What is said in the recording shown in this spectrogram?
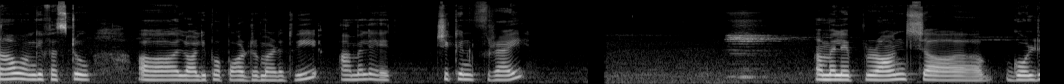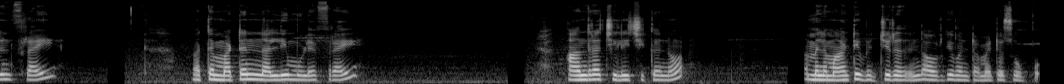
ನಾವು ಹಂಗೆ ಫಸ್ಟು ಲಾಲಿಪಾಪ್ ಆರ್ಡ್ರ್ ಮಾಡಿದ್ವಿ. ಆಮೇಲೆ ಚಿಕನ್ ಫ್ರೈ ಆಮೇಲೆ ಪ್ರಾನ್ಸ್ ಗೋಲ್ಡನ್ ಫ್ರೈ, ಮತ್ತು ಮಟನ್ನಲ್ಲಿ ಮುಳೆ ಫ್ರೈ, ಆಂಧ್ರ ಚಿಲ್ಲಿ ಚಿಕನ್ನು, ಆಮೇಲೆ ಮಾಂಟಿ ವೆಜ್ ಅವ್ರಿಗೆ ಒಂದು ಟೊಮೆಟೊ ಸೂಪು.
